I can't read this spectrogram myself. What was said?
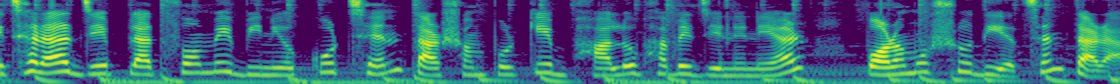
এছাড়া যে প্ল্যাটফর্মে বিনিয়োগ করছেন, তার সম্পর্কে ভালোভাবে জেনে নেয়ার পরামর্শ দিয়েছেন তারা।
